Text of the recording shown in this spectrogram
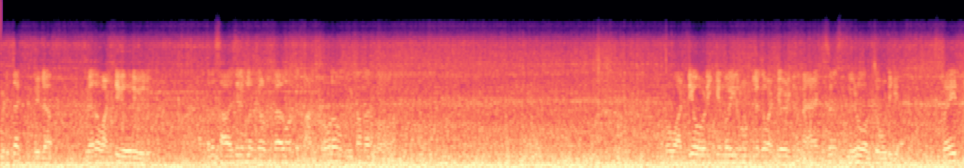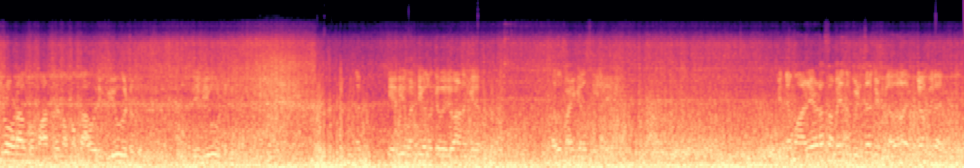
പിടിച്ചാൽ കിട്ടില്ല വേറെ വണ്ടി കയറി വരും. അത്തരം സാഹചര്യങ്ങളൊക്കെ ഉണ്ടായതുകൊണ്ട് കൺട്രോൾ കിട്ടാൻ തന്നെ കുറവാണ് അപ്പോൾ വണ്ടി ഓടിക്കുമ്പോൾ ഈ റൂട്ടിലൊക്കെ വണ്ടി ഓടിക്കുമ്പോൾ മാക്സിമം സ്പീഡ് കുറച്ച് ഓടിക്കുക. സ്ട്രൈറ്റ് റോഡാകുമ്പോൾ മാത്രമേ നമുക്ക് ആ ഒരു വ്യൂ കിട്ടത്തുള്ളൂ. ഈ വ്യൂ കിട്ടത്തില്ല. പിന്നെ ഹെവി വണ്ടികളൊക്കെ വരുവാണെങ്കിൽ അത് ഭയങ്കര സീനായിരിക്കും പിന്നെ മഴയുടെ സമയത്ത് പിടിച്ചാൽ കിട്ടില്ല. അതാണ് ഏറ്റവും വലിയ അത്ഭുതം.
